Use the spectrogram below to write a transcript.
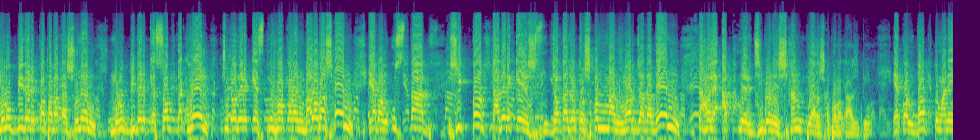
মুরব্বীদের কথাবার্তা শুনেন, মুরব্বীদেরকে শ্রদ্ধা করেন, ছোটদেরকে স্নেহ করেন, ভালোবাসেন এবং উস্তাদ, শিক্ষক তাদেরকে যথাযথ সম্মান, মর্যাদা দেন, তাহলে আপনার জীবনে শান্তি আর সফলতা আসবে। এখন বর্তমানে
